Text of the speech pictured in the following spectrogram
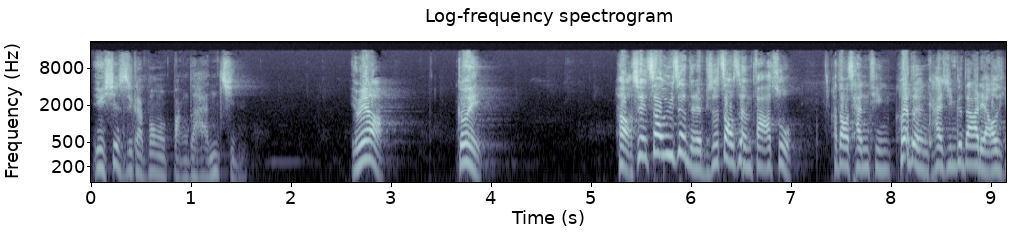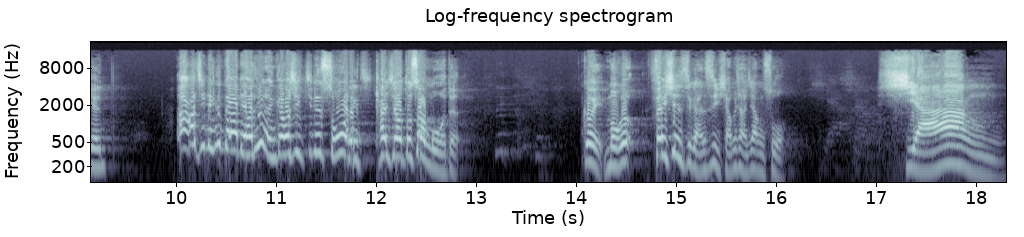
因为现实感把我绑得很紧，有没有？各位。好，所以躁郁症的人，比如说躁症发作，他到餐厅喝得很开心，跟大家聊天，啊，今天跟大家聊天很高兴，今天所有的开销都算我的。各位，某个非现实感的事情，想不想这样做？想。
